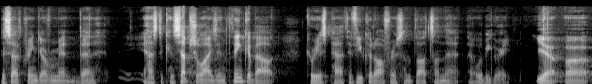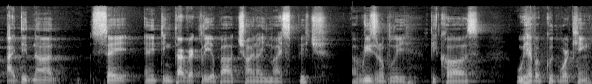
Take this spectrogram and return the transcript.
the South Korean government that has to conceptualize and think about Korea's path, if you could offer some thoughts on that, that would be great. Yeah, uh, I did not say anything directly about China in my speech, uh, reasonably, because we have a good working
